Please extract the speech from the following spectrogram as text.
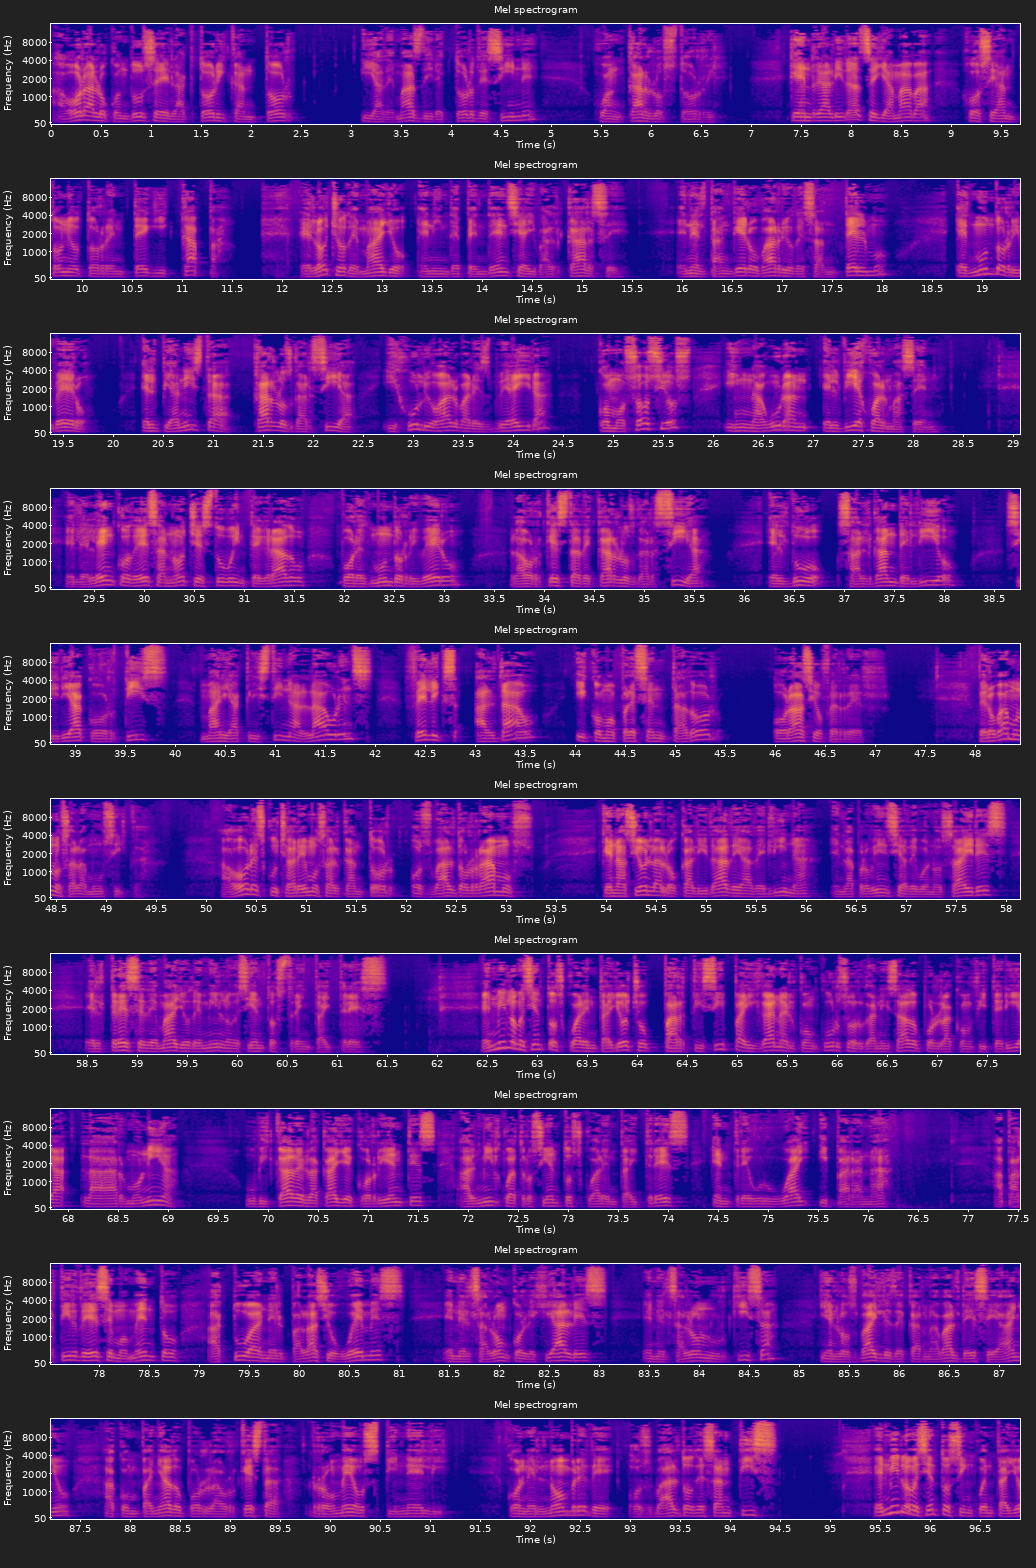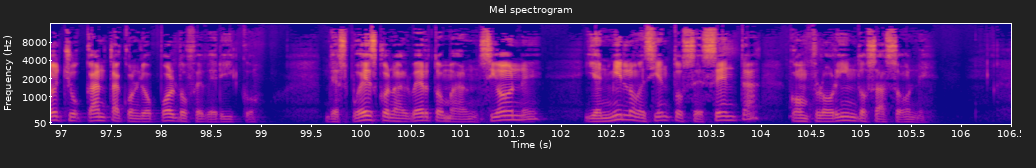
Ahora lo conduce el actor y cantor y además director de cine Juan Carlos Torri, que en realidad se llamaba José Antonio Torrentegui Capa. El 8 de mayo, en Independencia y Balcarce, en el tanguero barrio de San Telmo, Edmundo Rivero, el pianista Carlos García y Julio Álvarez Beira, como socios, inauguran el viejo almacén. El elenco de esa noche estuvo integrado por Edmundo Rivero, la orquesta de Carlos García, el dúo Salgán de Lío, Siriaco Ortiz, María Cristina Laurens, Félix Aldao y como presentador Horacio Ferrer. Pero vámonos a la música. Ahora escucharemos al cantor Osvaldo Ramos, que nació en la localidad de Adelina, en la provincia de Buenos Aires, el 13 de mayo de 1933. En 1948 participa y gana el concurso organizado por la confitería La Armonía, ubicada en la calle Corrientes al 1443 entre Uruguay y Paraná. A partir de ese momento actúa en el Palacio Güemes, en el Salón Colegiales, en el Salón Urquiza y en los bailes de carnaval de ese año, acompañado por la orquesta Romeo Spinelli, con el nombre de Osvaldo de Santís. En 1958 canta con Leopoldo Federico, después con Alberto Mancione y en 1960 con Florindo Sassone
